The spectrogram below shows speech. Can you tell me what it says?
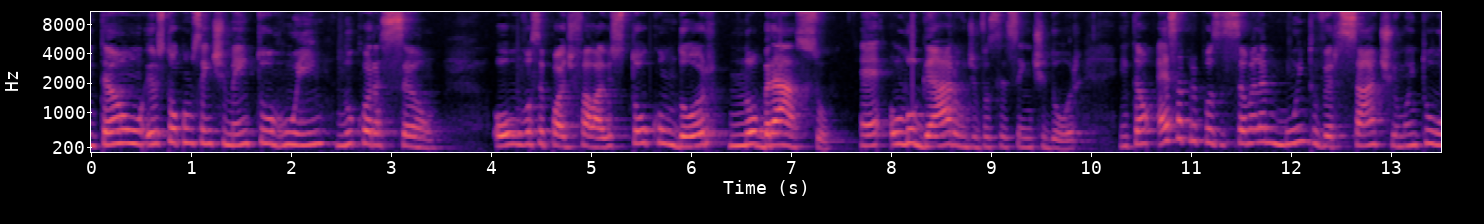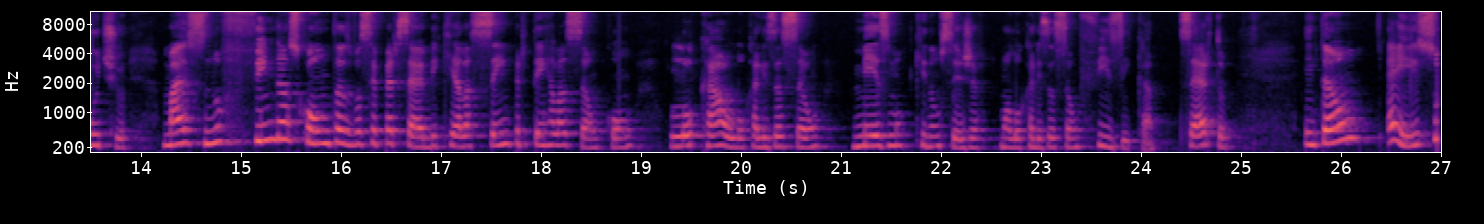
Então, eu estou com um sentimento ruim no coração. Ou você pode falar, eu estou com dor no braço. É o lugar onde você sente dor. Então, essa preposição ela é muito versátil e muito útil mas no fim das contas você percebe que ela sempre tem relação com local, localização, mesmo que não seja uma localização física, certo? Então é isso.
